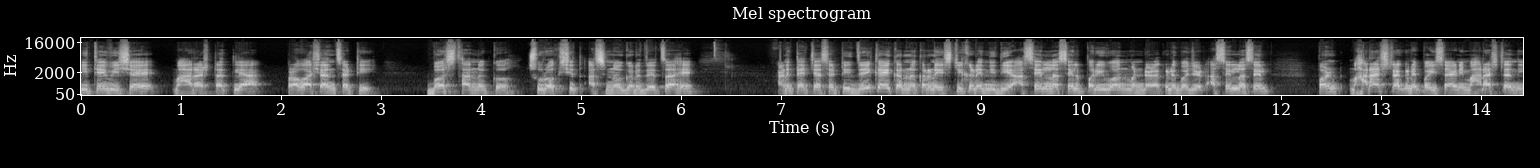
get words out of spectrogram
इथे विषय महाराष्ट्रातल्या प्रवाशांसाठी बस स्थानकं सुरक्षित असणं गरजेचं आहे. आणि त्याच्यासाठी जे काही करणं कारण एस टीकडे निधी असेल नसेल परिवहन मंडळाकडे बजेट असेल नसेल पण महाराष्ट्राकडे पैसा आहे आणि महाराष्ट्राने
